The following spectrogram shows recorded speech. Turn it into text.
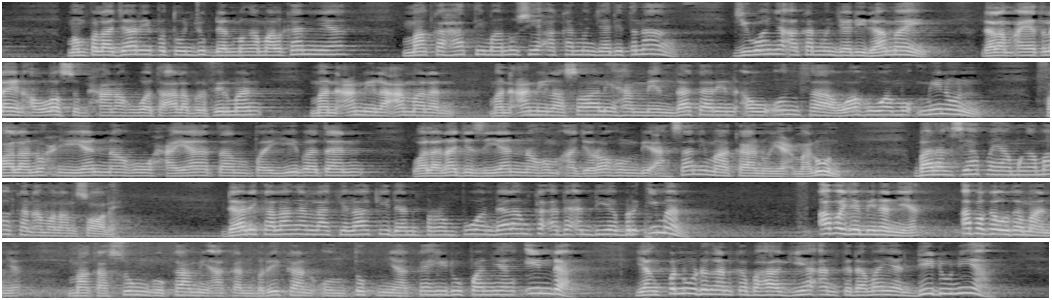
mempelajari petunjuk dan mengamalkannya, maka hati manusia akan menjadi tenang. Jiwanya akan menjadi damai. Dalam ayat lain Allah Subhanahu wa taala berfirman, "Man amila amalan, man amila salihan min dzakarin aw untha wa huwa mu'minun, falanuhyiyannahu hayatan thayyibatan wa lanajziyannahum ajrahum bi ahsani ma kanu ya'malun." Barang siapa yang mengamalkan amalan soleh, dari kalangan laki-laki dan perempuan dalam keadaan dia beriman. Apa jaminannya? Apa keutamaannya? Maka sungguh kami akan berikan untuknya kehidupan yang indah, yang penuh dengan kebahagiaan, kedamaian di dunia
